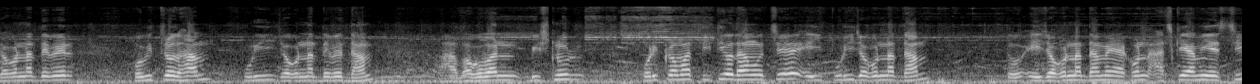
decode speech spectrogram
জগন্নাথ দেবের পবিত্র ধাম, পুরী জগন্নাথ দেবের ধাম। আর ভগবান বিষ্ণুর পরিক্রমার তৃতীয় ধাম হচ্ছে এই পুরী জগন্নাথ ধাম। তো এই জগন্নাথ ধামে এখন আজকে আমি এসেছি।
